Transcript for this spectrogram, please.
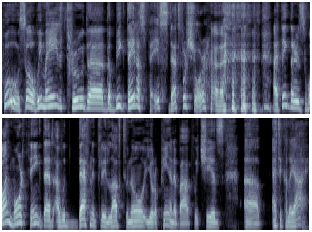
Whew, so we made through the, the big data space, that's for sure. Uh, I think there is one more thing that I would definitely love to know your opinion about, which is uh, ethical AI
